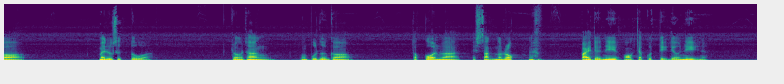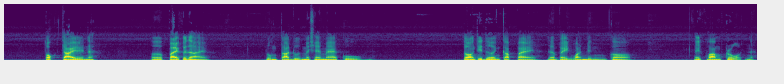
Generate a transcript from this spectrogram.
ก็ไม่รู้สึกตัวจนกระทั่งหลวงปู่ดูลก็ตะโกนว่าไอสัตว์นรกนะไปเดี๋ยวนี้ออกจากกุฏิเดี๋ยวนี้นะตกใจเลยนะเออไปก็ได้ หลวงตาดูลไม่ใช่แม่กูระหว่างที่เดินกลับไป เดินไปอีกวัดหนึ่งก็ไอ้ความโกรธนะ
